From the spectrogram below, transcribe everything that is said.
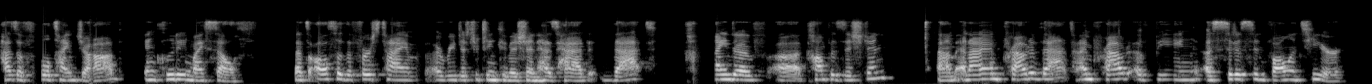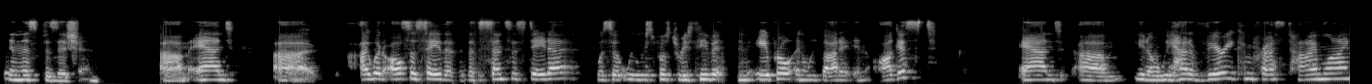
has a full time job, including myself. That's also the first time a redistricting commission has had that kind of uh, composition. Um, and I'm proud of that. I'm proud of being a citizen volunteer in this position. Um, and uh, I would also say that the census data was that we were supposed to receive it in April and we got it in August. And, um, you know, we had a very compressed timeline,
